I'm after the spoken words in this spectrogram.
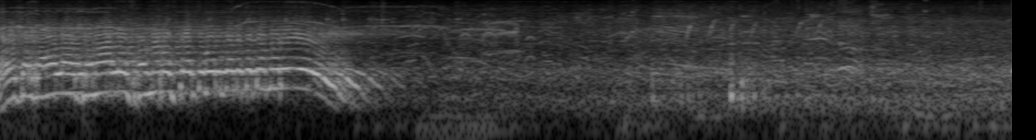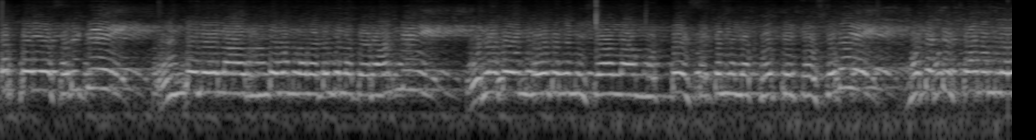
కేక రావాలా జనాలు సందర స్థాయి వరకు వెళ్ళిపోతే మరి పోయేసరికి రెండు వేల రెండు వందల అడుగుల దూరాన్ని ఇరవై మూడు నిమిషాల ముప్పై సెకండ్లలో పూర్తి చేసుకుని మొదటి స్థానంలో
